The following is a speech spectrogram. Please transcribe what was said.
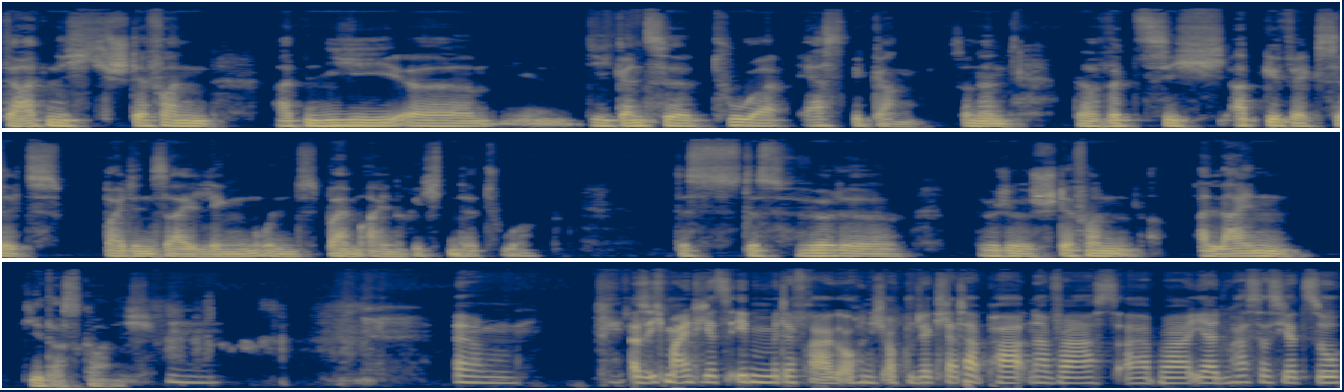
da hat nicht Stefan, hat nie äh, die ganze Tour erst begangen, sondern da wird sich abgewechselt bei den Seilingen und beim Einrichten der Tour. Das, das würde, würde Stefan allein geht das gar nicht. Mhm. Ähm, also ich meinte jetzt eben mit der Frage auch nicht, ob du der Kletterpartner warst, aber ja, du hast das jetzt so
